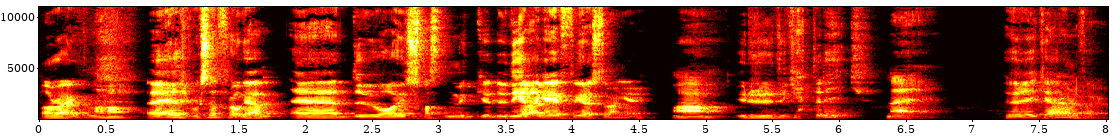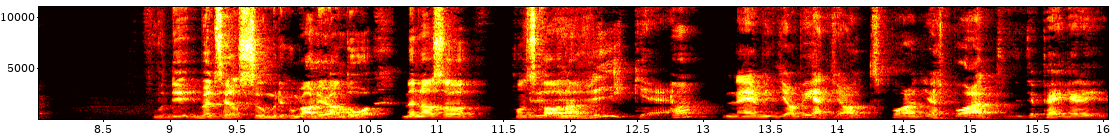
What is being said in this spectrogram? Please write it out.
Alright. Eh, jag har också en fråga. Eh, du har ju så pass mycket, du är delägare i flera restauranger. Ja. Är du, du är jätterik? Nej. Hur rik är du ungefär? Du, du behöver inte säga någon summa, det kommer du aldrig göra ändå. Men alltså, på en skala. Hur rik är jag? Ja. Nej, men jag vet. Jag har sparat, jag har sparat lite pengar i,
